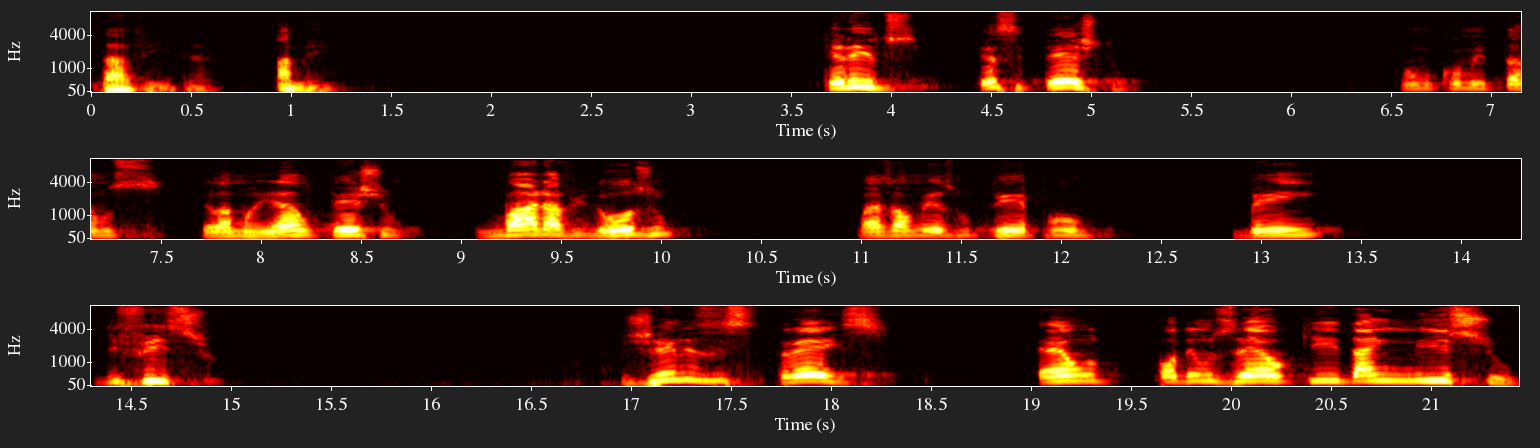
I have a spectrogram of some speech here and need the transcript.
da vida. Amém. Queridos, esse texto, como comentamos pela manhã, é um texto maravilhoso, mas ao mesmo tempo bem difícil. Gênesis 3 é o, podemos dizer, é o que dá início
